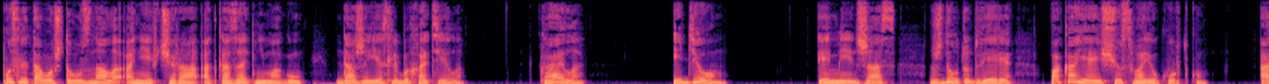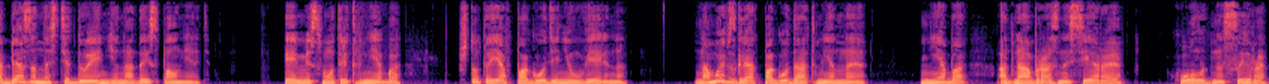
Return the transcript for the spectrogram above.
после того, что узнала о ней вчера, отказать не могу, даже если бы хотела. «Кайла, идем». Эмми и Джаз ждут у двери, пока я ищу свою куртку. Обязанности Дуэньи надо исполнять. Эмми смотрит в небо. Что-то я в погоде не уверена. На мой взгляд, погода отменная. Небо — однообразно серое, холодно, сыро.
